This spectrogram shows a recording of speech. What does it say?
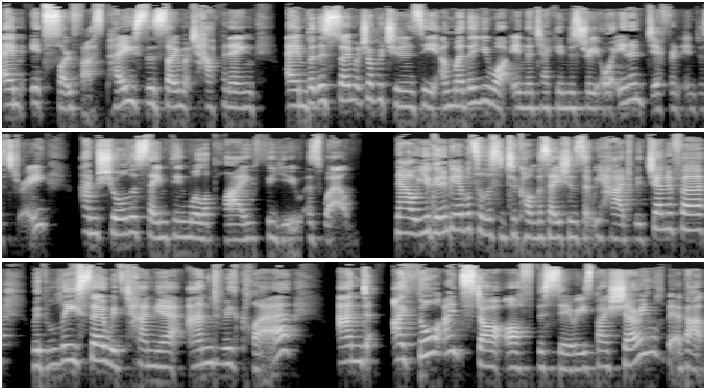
and um, it's so fast paced. There's so much happening, um, but there's so much opportunity. And whether you are in the tech industry or in a different industry, I'm sure the same thing will apply for you as well. Now, you're going to be able to listen to conversations that we had with Jennifer, with Lisa, with Tanya, and with Claire. And I thought I'd start off the series by sharing a little bit about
